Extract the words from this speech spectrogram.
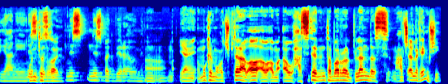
يعني وأنت نسبة صغير. نس... نسبة كبيرة قوي منها آه يعني ممكن ما كنتش بتلعب آه أو أو, أو حسيت إن أنت بره ال plan بس ما حدش قال لك امشي.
